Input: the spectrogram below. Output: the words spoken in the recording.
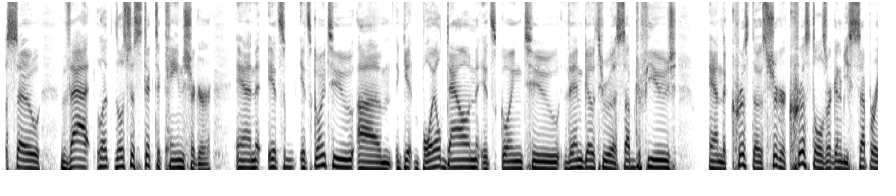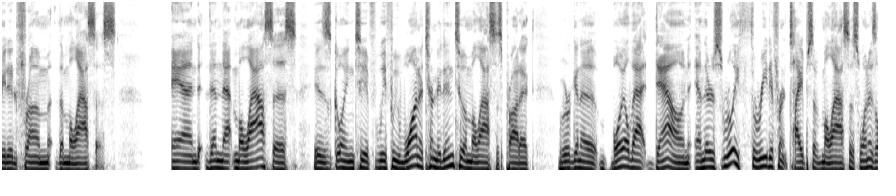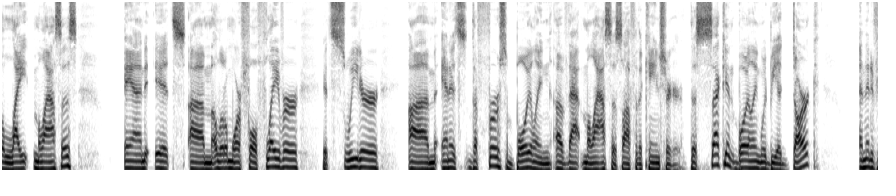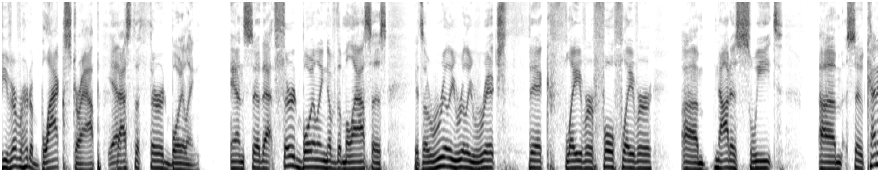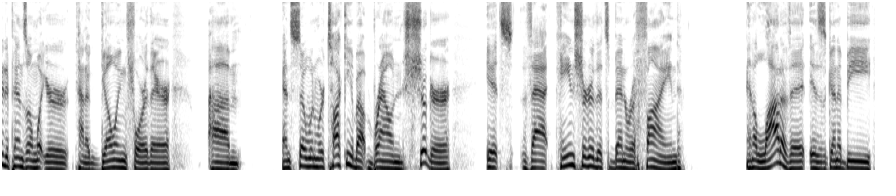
So that let, let's just stick to cane sugar and it's it's going to um, get boiled down. It's going to then go through a subterfuge and the crystal sugar crystals are going to be separated from the molasses and then that molasses is going to if we, if we want to turn it into a molasses product we're going to boil that down. And there's really three different types of molasses. One is a light molasses and it's um, a little more full flavor it's sweeter um, and it's the first boiling of that molasses off of the cane sugar. The second boiling would be a dark and then if you've ever heard of black strap yep. that's the third boiling. And so that third boiling of the molasses it's a really, really rich, thick flavor, full flavor, um, not as sweet. Um, so kind of depends on what you're kind of going for there. Um, and so when we're talking about brown sugar, it's that cane sugar that's been refined. And a lot of it is going to be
